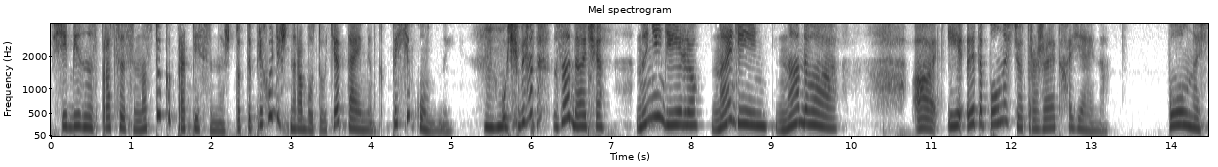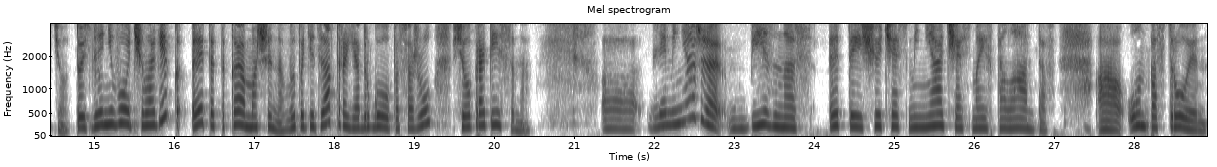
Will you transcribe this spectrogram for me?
Все бизнес-процессы настолько прописаны, что ты приходишь на работу, у тебя тайминг посекундный. Угу. У тебя задача на неделю, на день, на два. А, и это полностью отражает хозяина. Полностью. То есть для него человек – это такая машина. Выпадет завтра, я другого посажу, все прописано. А, для меня же бизнес – это еще часть меня, часть моих талантов. А, он построен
